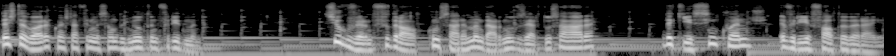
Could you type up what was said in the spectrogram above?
Deste agora com esta afirmação de Milton Friedman. Se o governo federal começar a mandar no deserto do Sahara, daqui a 5 anos haveria falta de areia.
